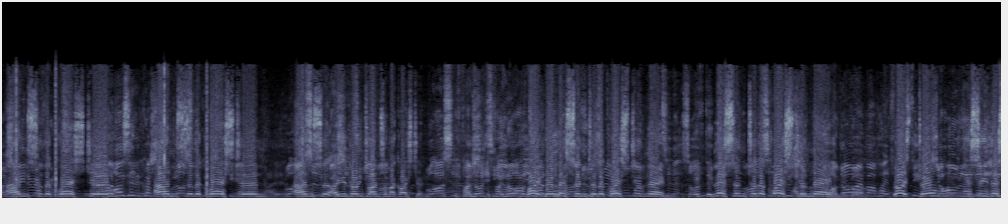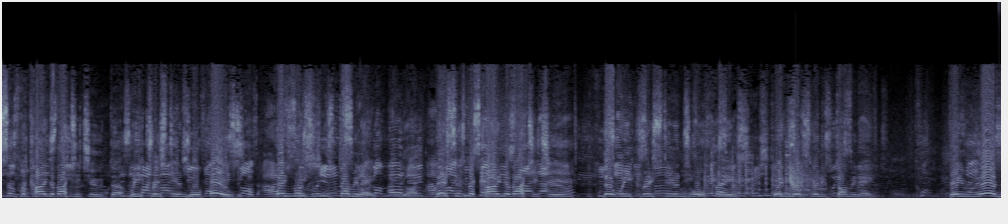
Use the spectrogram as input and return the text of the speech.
answer the question, answer the question, answer. Are you going to answer my question? We'll answer the I know- question if I know together. how Right, well, listen to the question. then. Listen to the question. then. Don't worry about Right, Palestine, it's your don't you see? This is the kind of attitude that we the kind of Christians will face when Muslims dominate. This is the kind of crusaders like that, attitude that we Christians will face when Muslims dominate. They run.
